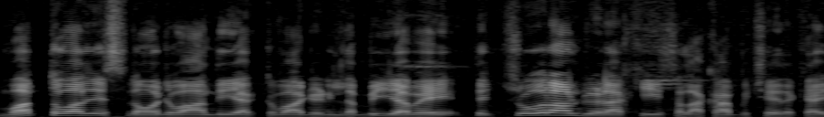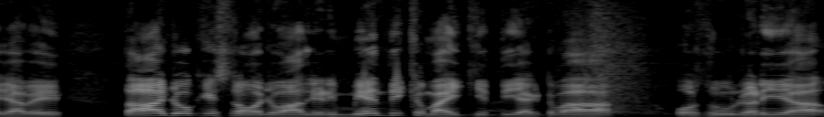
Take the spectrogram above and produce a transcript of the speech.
ਵੱਧ ਤੋਂ ਵੱਧ ਇਸ ਨੌਜਵਾਨ ਦੀ ਐਕਟਿਵਾ ਜਿਹੜੀ ਲੱਭੀ ਜਾਵੇ ਤੇ ਚੋਰਾਂ ਨੂੰ ਜਿਹੜਾ ਕੀ ਸਲਾਖਾ ਪਿੱਛੇ ਰੱਖਿਆ ਜਾਵੇ ਤਾਂ ਜੋ ਕਿ ਇਸ ਨੌਜਵਾਨ ਜਿਹੜੀ ਮਿਹਨਤ ਦੀ ਕਮਾਈ ਕੀਤੀ ਐਕਟਿਵਾ, ਉਸ ਨੂੰ ਜਿਹੜੀ ਆ,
